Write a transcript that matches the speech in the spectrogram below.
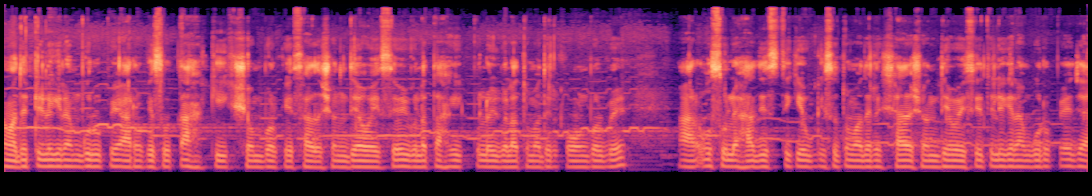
আমাদের টেলিগ্রাম গ্রুপে আরও কিছু তাহকিক সম্পর্কে সাজেশন দেওয়া হয়েছে, ওইগুলো তাহকিক পড়লে ওইগুলো তোমাদের কমন পড়বে আর উসুলে হাদিস থেকেও কিছু তোমাদের সাজেশন দেওয়া হয়েছে টেলিগ্রাম গ্রুপে যা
